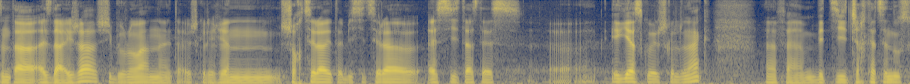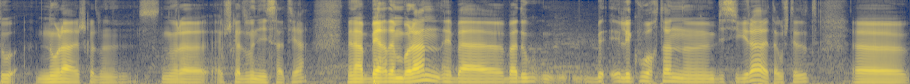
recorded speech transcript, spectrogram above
zenta ez da eza, Siburuan eta Euskal Herrian sortzera eta bizitzera ez zitaztez egiazko eskaldunak. Enfin, beti txarkatzen duzu nola euskaldun, nola euskaldun izatea. Baina behar denboran, e, ba, badu leku hortan uh, bizigira eta uste dut uh,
